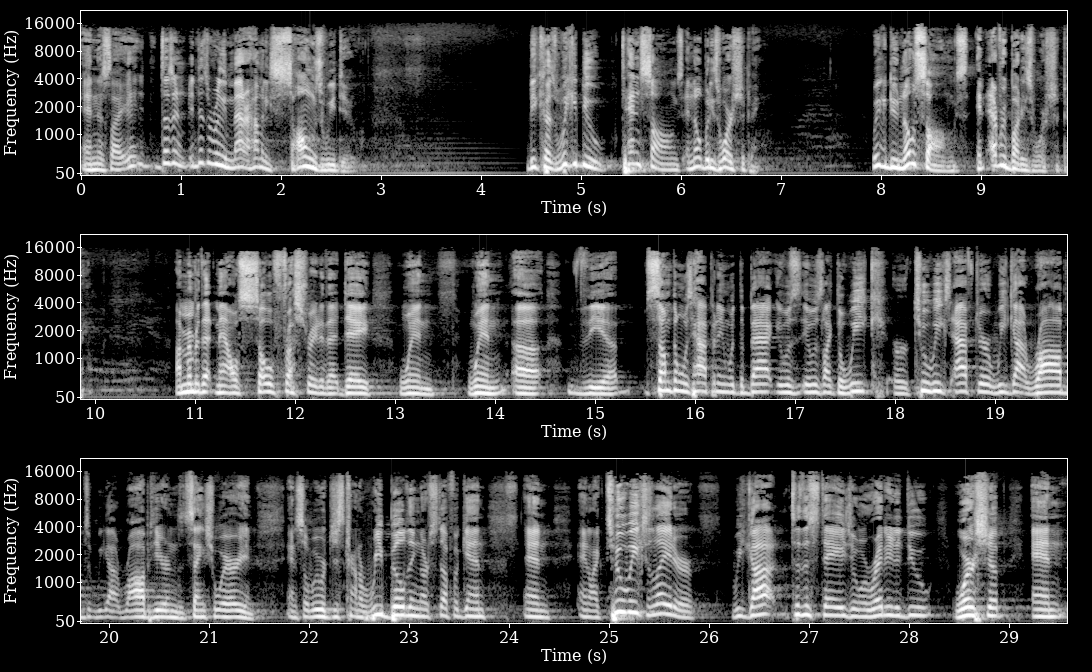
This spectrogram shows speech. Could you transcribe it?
and it's like it doesn't it doesn't really matter how many songs we do because we could do ten songs and nobody's worshiping. We could do no songs and everybody's worshiping. I remember that man. I was so frustrated that day when when uh, the uh, something was happening with the back. It was it was like the week or two weeks after we got robbed. We got robbed here in the sanctuary, and and so we were just kind of rebuilding our stuff again. And and like two weeks later, we got to the stage and we're ready to do worship, and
